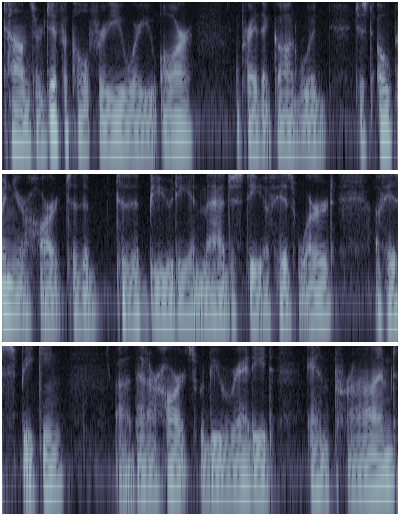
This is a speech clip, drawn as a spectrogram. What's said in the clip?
times are difficult for you where you are, I pray that God would just open your heart to the to the beauty and majesty of His Word, of His speaking, uh, that our hearts would be readied and primed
